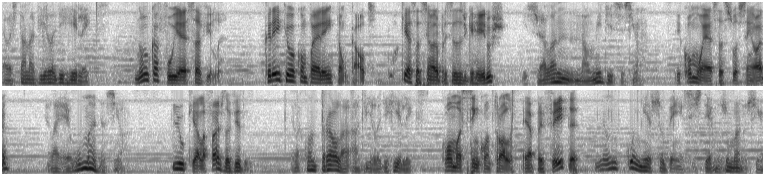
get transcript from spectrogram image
Ela está na vila de Helix. Nunca fui a essa vila. Creio que eu acompanharei então, Kaut. Por que essa senhora precisa de guerreiros? Isso ela não me disse, senhor. E como é essa sua senhora? Ela é humana, senhor. E o que ela faz da vida? Ela controla a vila de Helix. Como assim controla? É a prefeita? Não conheço bem esses termos humanos, senhor.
